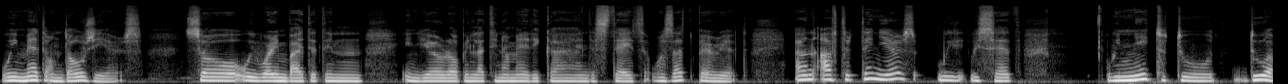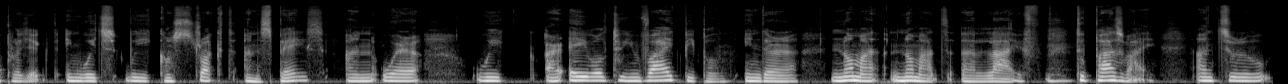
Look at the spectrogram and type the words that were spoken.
We met on those years. So we were invited in in Europe, in Latin America, in the States. It was that period, and after ten years, we we said we need to, to do a project in which we construct a space and where we are able to invite people in their nomad, nomad uh, life to pass by and to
